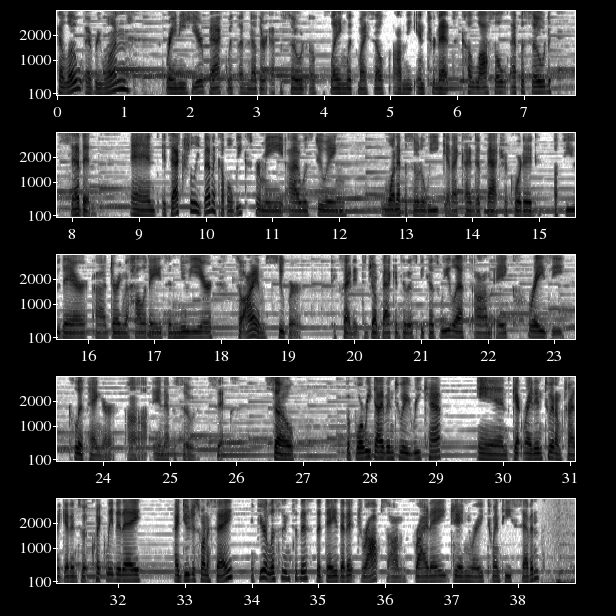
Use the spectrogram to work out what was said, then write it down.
Hello, everyone. Rainy here, back with another episode of Playing with Myself on the Internet, Colossal Episode 7. And it's actually been a couple weeks for me. I was doing one episode a week and I kind of batch recorded a few there uh, during the holidays and New Year. So I am super excited to jump back into this because we left on a crazy cliffhanger uh, in episode 6. So before we dive into a recap, and get right into it. I'm trying to get into it quickly today. I do just want to say if you're listening to this the day that it drops on Friday, January 27th,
